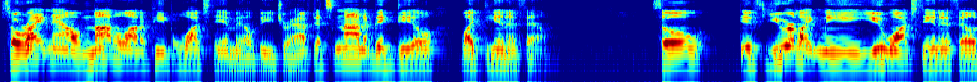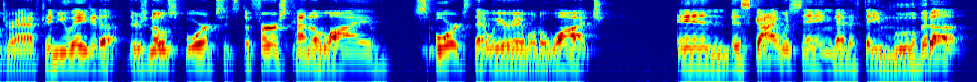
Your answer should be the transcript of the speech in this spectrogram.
So, right now, not a lot of people watch the MLB draft. It's not a big deal like the NFL. So, if you are like me, you watch the NFL draft and you ate it up. There's no sports. It's the first kind of live sports that we were able to watch. And this guy was saying that if they move it up,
